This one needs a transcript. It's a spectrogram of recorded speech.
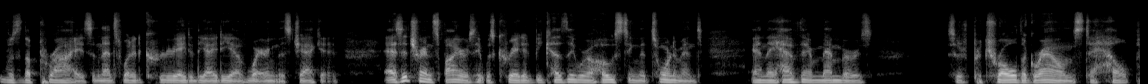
was the prize, and that's what had created the idea of wearing this jacket. As it transpires, it was created because they were hosting the tournament, and they have their members sort of patrol the grounds to help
